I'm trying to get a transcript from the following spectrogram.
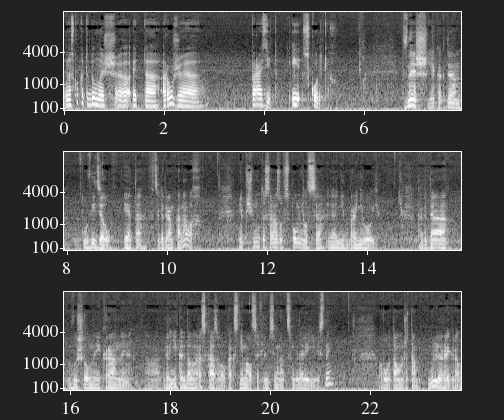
насколько ты думаешь, э, это оружие паразит и скольких? Ты знаешь, я когда увидел это в телеграм-каналах, мне почему-то сразу вспомнился Леонид Броневой, когда вышел на экраны, э, вернее, когда он рассказывал, как снимался фильм «17 мгновений весны», вот, а он же там Мюллера играл,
